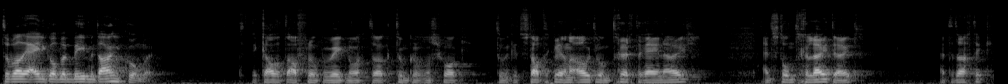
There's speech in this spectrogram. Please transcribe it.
Terwijl je eigenlijk al bij B bent aangekomen. Ik had het afgelopen week nog, toen ik, toen van schok. Toen stapte ik weer in de auto om terug te rijden naar huis. En toen stond geluid uit. En toen dacht ik,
